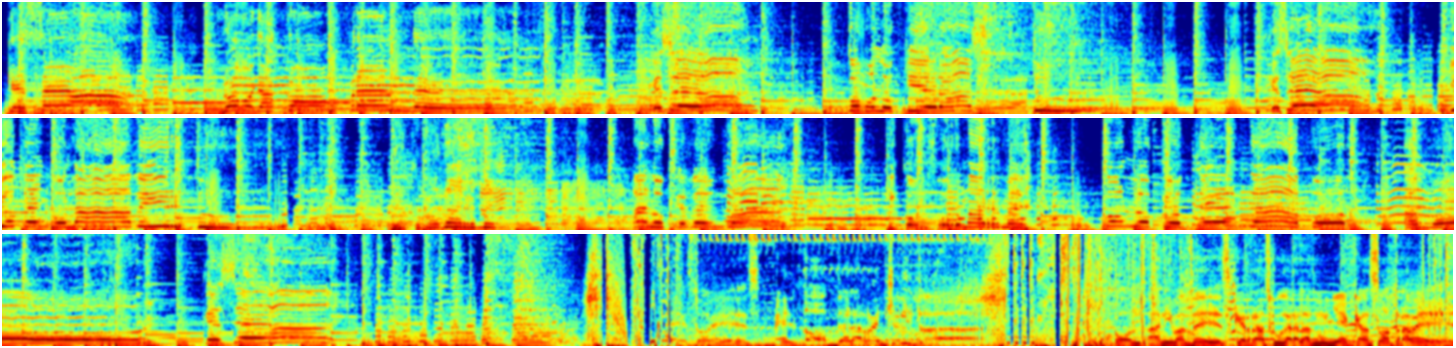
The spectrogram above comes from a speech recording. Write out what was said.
Que sea, lo voy a comprender. Que sea como lo quieras tú. Que sea, yo tengo la virtud de acomodarme a lo que venga y conformarme con lo que obtenga por amor. Con Dani Valdés, querrás jugar a las muñecas otra vez.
